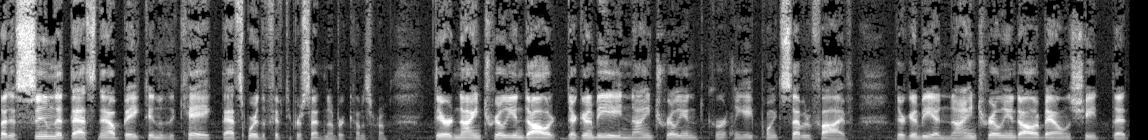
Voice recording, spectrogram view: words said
but assume that that's now baked into the cake. That's where the 50% number comes from. They're $9 trillion. They're going to be a 9 trillion, currently 8.75. They're going to be a $9 trillion balance sheet that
